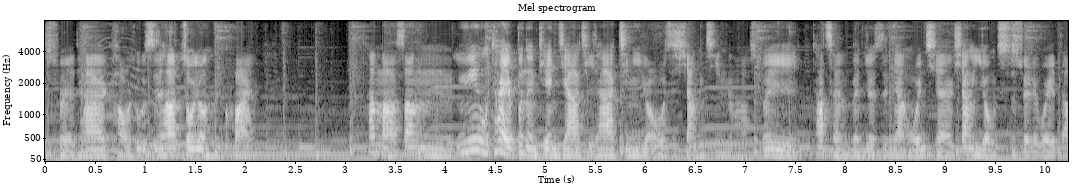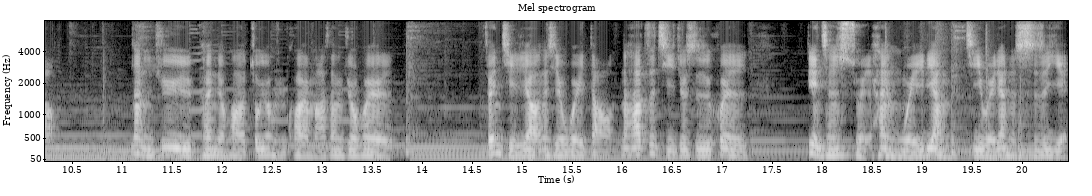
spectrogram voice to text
水，它好处是它作用很快，它马上因为它也不能添加其他精油或是香精啊，所以它成分就是那样，闻起来像泳池水的味道。那你去喷的话，作用很快，马上就会分解掉那些味道。那它自己就是会变成水和微量、极微量的食盐。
